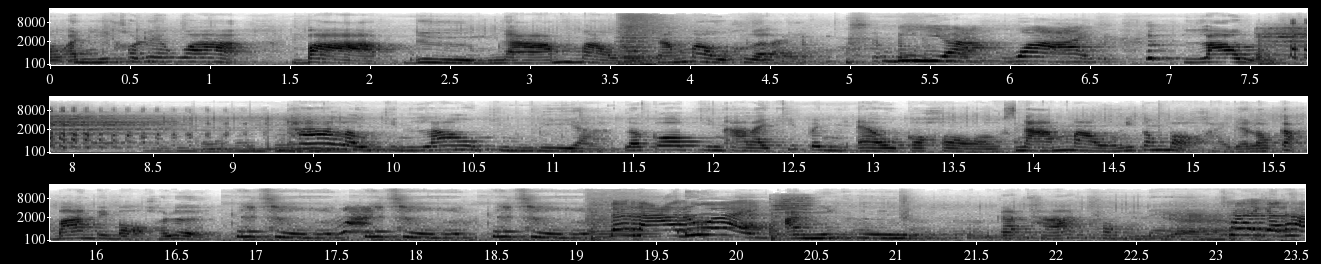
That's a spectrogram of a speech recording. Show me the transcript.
อเราอันนี้เขาเรียกว่า บาปดื่มน้ำเมา น้ำเมาคืออะไร เบียร์ไวน์เหล้า ถ้าเรากินเหล้ากินเบียร์แล้วก็กินอะไรที่เป็นแอลกอฮอล์น้ำเมานี่ต้องบอกใครเดี๋ยวเรากลับบ้านไปบอกเขาเลย พี่ชีพี่ชีพี่ชีดาราด้วย อันนี้คือกระทะทองแดง ใช่กระทะ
